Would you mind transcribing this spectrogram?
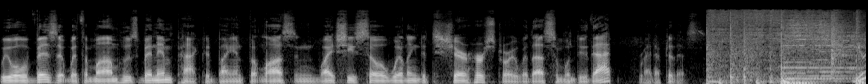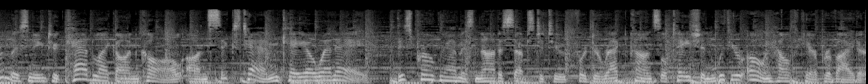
we will visit with a mom who's been impacted by infant loss and why she's so willing to share her story with us. And we'll do that right after this. You're listening to Kadlec on Call on 610 KONA. This program is not a substitute for direct consultation with your own healthcare provider.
